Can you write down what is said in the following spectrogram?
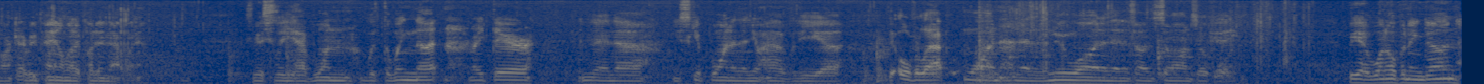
mark every panel that I put in that way. So basically, you have one with the wing nut right there, and then uh, you skip one, and then you'll have the uh, the overlap one, and then the new one, and then it's on and so on and so forth. We have one opening done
